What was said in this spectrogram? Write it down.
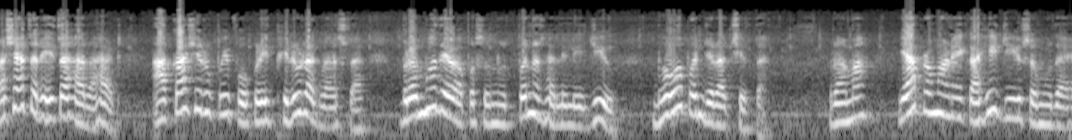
अशा तऱ्हेचा हा रहाट आकाशरूपी पोकळीत फिरू लागला असता ब्रह्मदेवापासून उत्पन्न झालेले जीव भवपंजरात शिरतात. रामा याप्रमाणे काही जीव समुदाय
